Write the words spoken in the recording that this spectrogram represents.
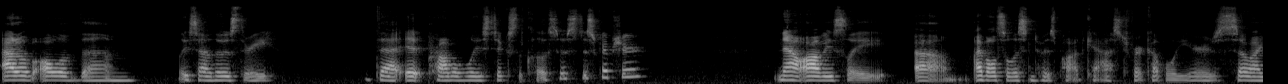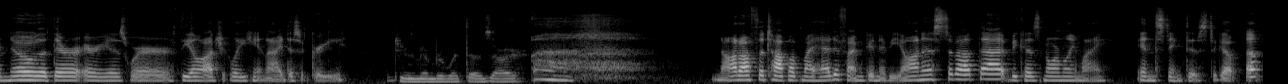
out of all of them, at least out of those three, that it probably sticks the closest to scripture. Now, obviously, um, I've also listened to his podcast for a couple years, so I know that there are areas where theologically he and I disagree. Do you remember what those are? Uh, not off the top of my head, if I'm going to be honest about that, because normally my instinct is to go, oh,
